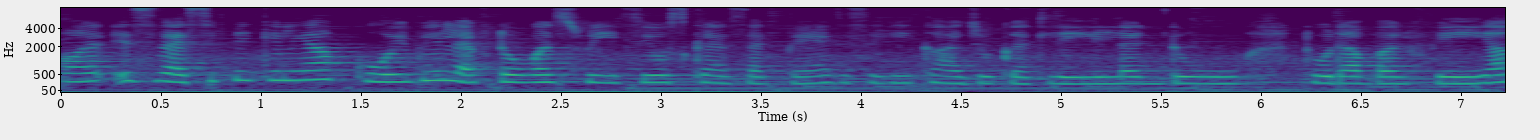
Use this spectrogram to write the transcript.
और इस रेसिपी के लिए आप कोई भी लेफ़्ट ओवर स्वीट्स यूज़ कर सकते हैं, जैसे कि काजू कतली, लड्डू टोडा बर्फ़ी या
